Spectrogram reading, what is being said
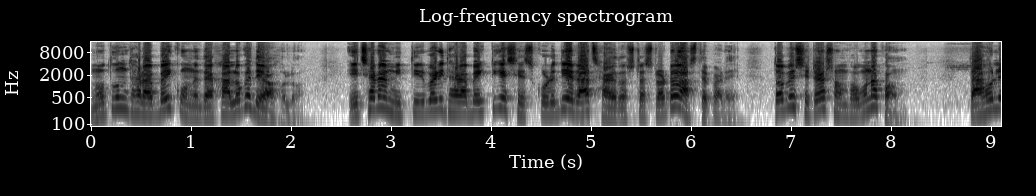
নতুন ধারাবাহিক কোণে দেখা আলোকে দেওয়া হলো। এছাড়া মিত্তির বাড়ি ধারাবাহিকটিকে শেষ করে দিয়ে রাত সাড়ে দশটা স্লটেও আসতে পারে, তবে সেটার সম্ভাবনা কম। তাহলে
